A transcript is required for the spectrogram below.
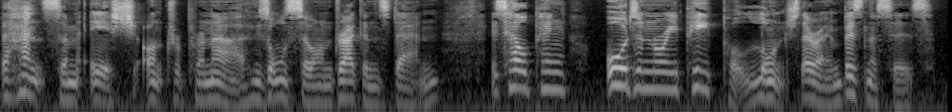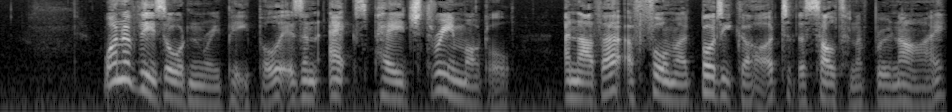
the handsome ish entrepreneur who's also on Dragon's Den, is helping ordinary people launch their own businesses. One of these ordinary people is an ex Page 3 model, another a former bodyguard to the Sultan of Brunei,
